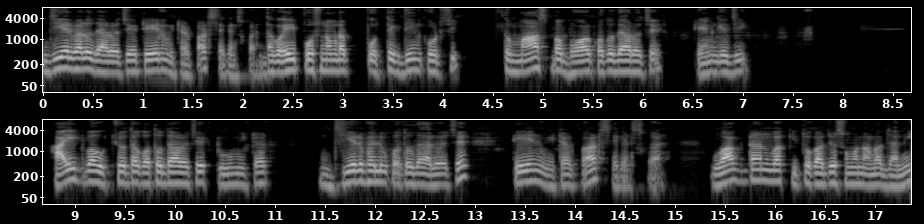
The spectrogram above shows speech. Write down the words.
জি এর ভ্যালু দেওয়া রয়েছে ten metre per second square দেখো এই প্রশ্ন আমরা প্রত্যেক দিন করছি। তো মাস বা ভর কত দেওয়া রয়েছে? টেন কেজি। হাইট বা উচ্চতা কত দেওয়া রয়েছে? টু মিটার জি এর ভ্যালু কত দেওয়া রয়েছে? Ten metre per second square work done বা কৃতকার্য সমান আমরা জানি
